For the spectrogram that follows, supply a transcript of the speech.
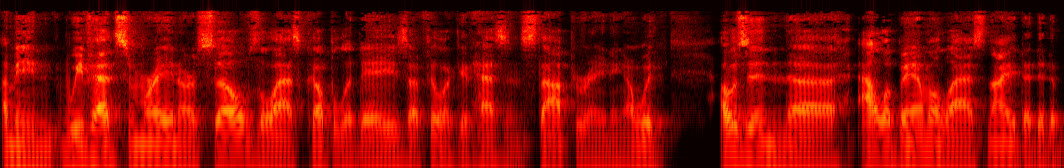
I mean, we've had some rain ourselves the last couple of days. I feel like it hasn't stopped raining. I would I was in uh, Alabama last night. I did a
